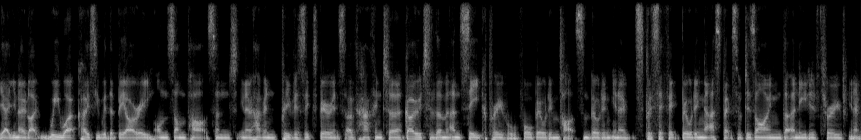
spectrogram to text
yeah, you know, like we work closely with the BRE on some parts and, you know, having previous experience of having to go to them and seek approval for building parts and building, you know, specific building aspects of design that are needed through, you know,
